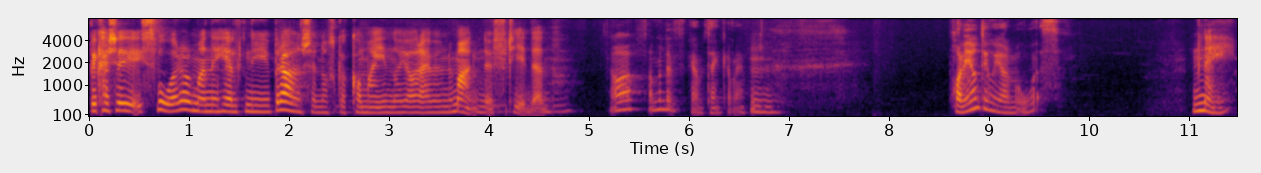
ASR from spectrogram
det kanske är svårare om man är helt ny i branschen och ska komma in och göra evenemang nu för tiden. Ja, ja men det kan jag tänka mig. Mm. Har ni någonting att göra med OS? Nej.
